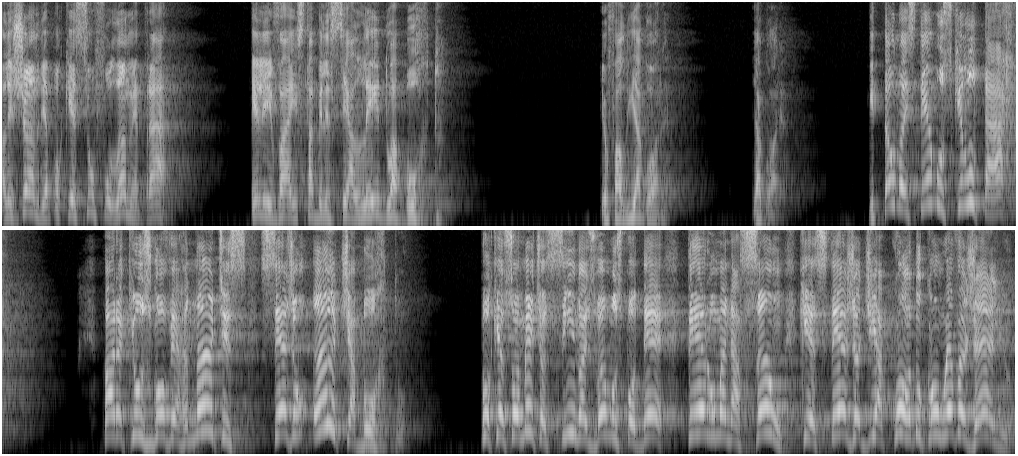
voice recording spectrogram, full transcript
Alexandre, é porque se o fulano entrar, ele vai estabelecer a lei do aborto. Eu falo, e agora? E agora? Então nós temos que lutar para que os governantes sejam anti-aborto. Porque somente assim nós vamos poder ter uma nação que esteja de acordo com o Evangelho.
